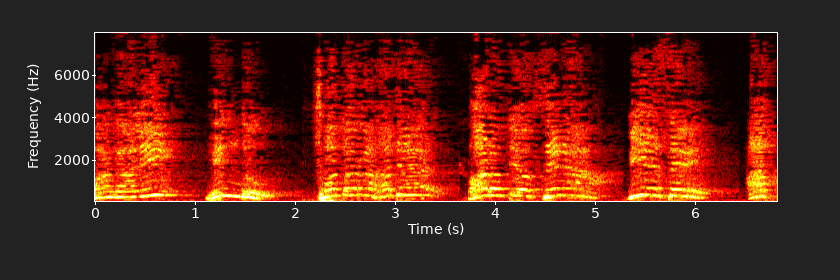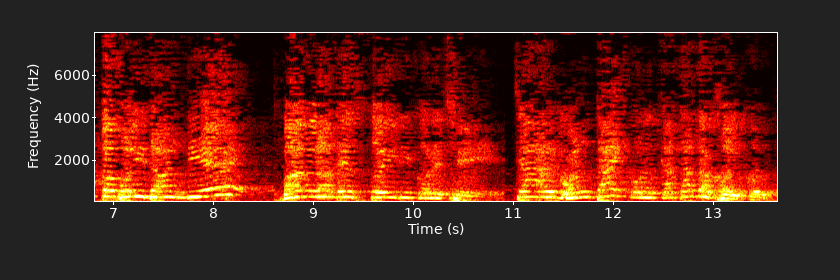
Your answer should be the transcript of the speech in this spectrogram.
বাঙালি, হিন্দু, সতেরো হাজার ভারতীয় সেনা বিএসএ তৈরি করেছে। চার ঘন্টায় কলকাতা দখল করব।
